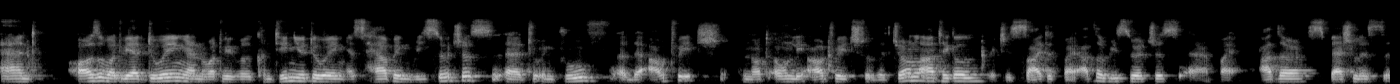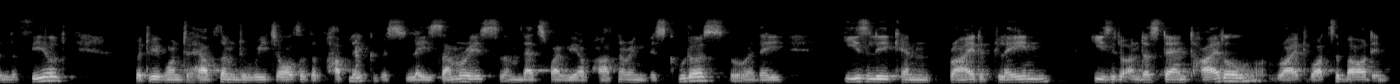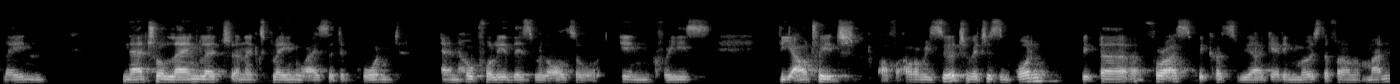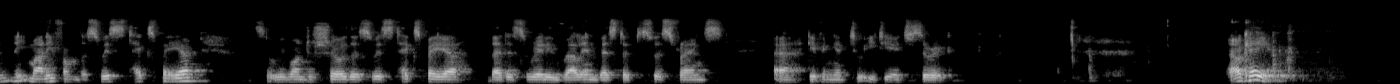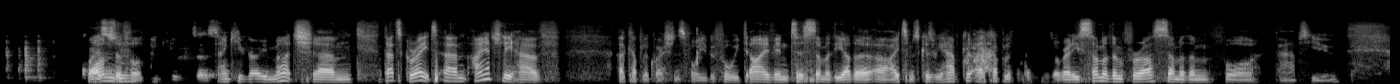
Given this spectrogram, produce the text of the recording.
And also what we are doing and what we will continue doing is helping researchers uh, to improve uh, the outreach, not only outreach to the journal article, which is cited by other researchers, uh, by other specialists in the field, but we want to help them to reach also the public with lay summaries. And that's why we are partnering with Kudos, where they easily can write a plain, easy to understand title, write what's about in plain natural language and explain why is it important. And hopefully this will also increase the outreach of our research, which is important uh, for us because we are getting most of our money, money from the Swiss taxpayer. So we want to show the Swiss taxpayer that is really well invested Swiss francs, uh, giving it to ETH Zurich. Okay, question. Wonderful. Thank you. Thank you very much. Um, that's great. Um, I actually have a couple of questions for you before we dive into some of the other uh, items because we have a couple of questions already. Some of them for us, some of them for perhaps you.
